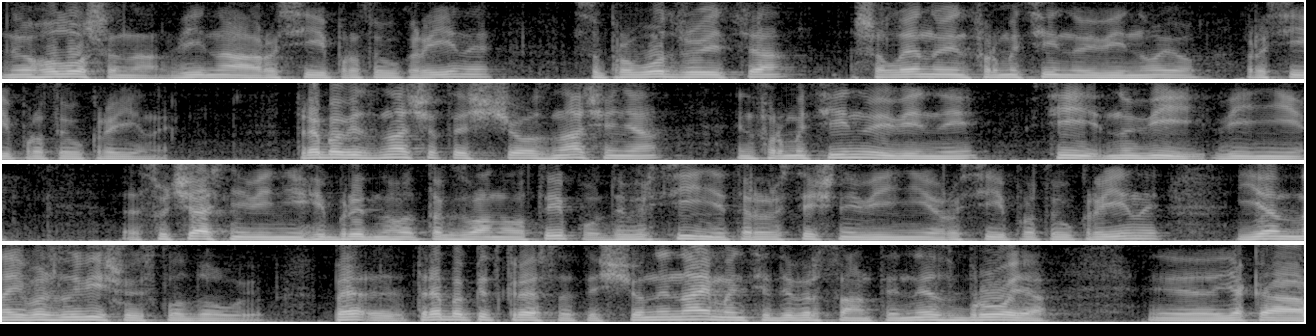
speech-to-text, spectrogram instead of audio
е, неоголошена війна Росії проти України супроводжується шаленою інформаційною війною Росії проти України. Треба відзначити, що значення інформаційної війни в цій новій війні, е, сучасній війні гібридного так званого типу, диверсійній терористичній війні Росії проти України є найважливішою складовою. Е, Треба підкреслити, що не найманці диверсанти, не зброя, е, яка,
